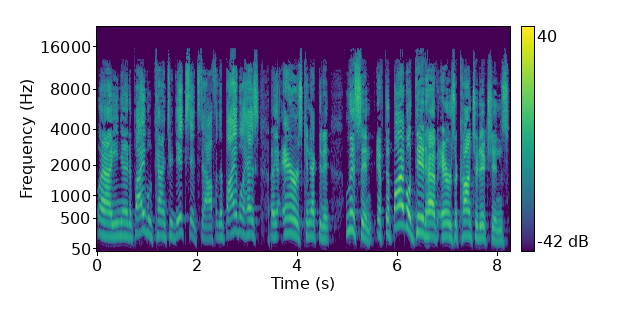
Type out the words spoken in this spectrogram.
well, you know, the Bible contradicts itself, and the Bible has uh, errors connected it. Listen, if the Bible did have errors or contradictions,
